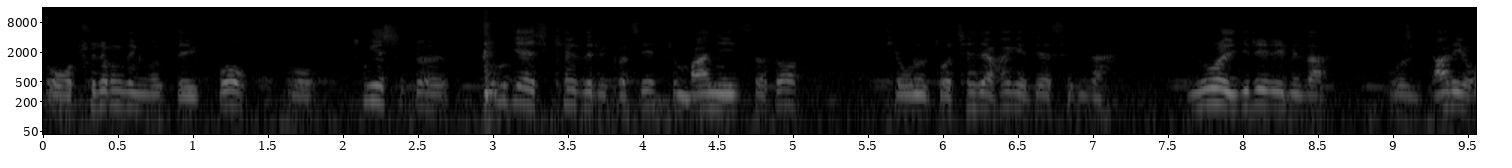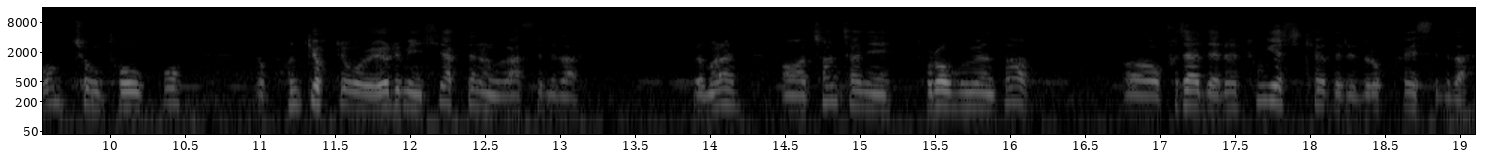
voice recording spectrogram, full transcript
또 조정된 것도 있고 또 소개시켜 소개시켜 드릴 것이 좀 많이 있어서 이렇게 오늘 또 제작하게 되었습니다. 6월 1일입니다. 오늘 날이 엄청 더웠고 본격적으로 여름이 시작되는 것 같습니다. 그러면은 어, 천천히 돌아보면서 어, 부자재를 소개시켜 드리도록 하겠습니다.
